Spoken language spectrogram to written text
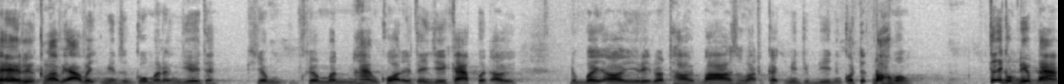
ហេរឿងខ្លះវាអវិជ្ជមានសង្គមអាហ្នឹងនិយាយទៅខ្ញុំខ្ញុំមិនហាមគាត់អីទេនិយាយការពិតឲ្យដើម្បីឲ្យរាជរដ្ឋាភិបាលសវត្ថកិច្ចមានជំនាញហ្នឹងគាត់ទៅដោះហ្មង ទេកុំដៀបដាម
